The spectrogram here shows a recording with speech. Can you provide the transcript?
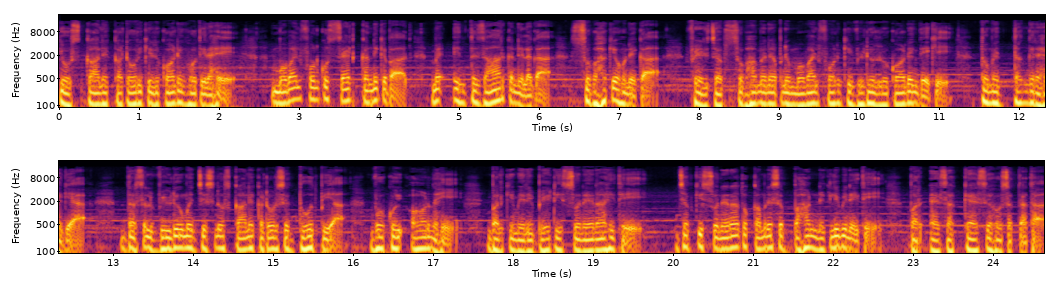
कि उस काले कटोरी की रिकॉर्डिंग होती रहे। मोबाइल फ़ोन को सेट करने के बाद मैं इंतज़ार करने लगा सुबह के होने का। फिर जब सुबह मैंने अपने मोबाइल फ़ोन की वीडियो रिकॉर्डिंग देखी तो मैं दंग रह गया। दरअसल वीडियो में जिसने उस काले कटोर से दूध पिया, वो कोई और नहीं, बल्कि मेरी बेटी सुनैना ही थी। जबकि सुनैना तो कमरे से बाहर निकली भी नहीं थी, पर ऐसा कैसे हो सकता था?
